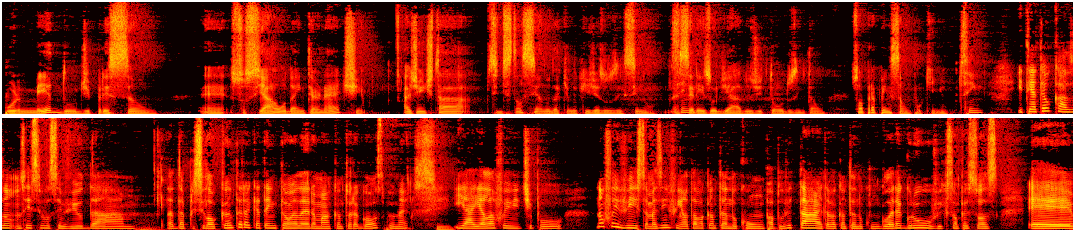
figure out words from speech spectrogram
por medo de pressão é, social ou da internet, a gente está se distanciando daquilo que Jesus ensinou. Né? Sereis odiados de todos. Então, só para pensar um pouquinho. Sim. E tem até o caso, não sei se você viu, da, da Priscila Alcântara, que até então ela era uma cantora gospel, né? Sim. E aí ela foi, tipo. Não foi vista, mas enfim, ela tava cantando com Pablo Vittar, tava cantando com Glória Groove, que são pessoas. É,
